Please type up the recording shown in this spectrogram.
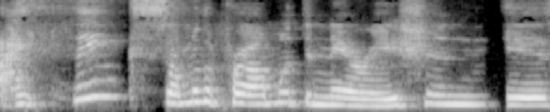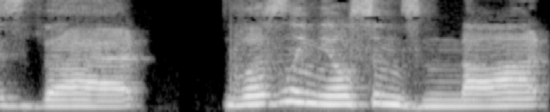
I think some of the problem with the narration is that Leslie Nielsen's not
